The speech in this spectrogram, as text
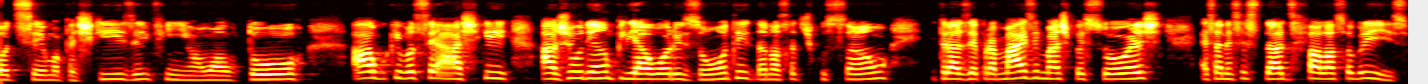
pode ser uma pesquisa, enfim, um autor, algo que você acha que ajude a ampliar o horizonte da nossa discussão e trazer para mais e mais pessoas essa necessidade de falar sobre isso.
